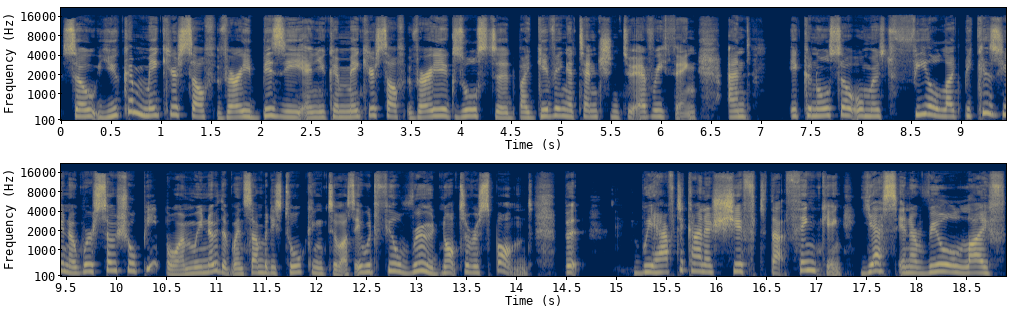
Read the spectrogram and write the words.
So you can make yourself very busy and you can make yourself very exhausted by giving attention to everything. And it can also almost feel like because you know we're social people and we know that when somebody's talking to us it would feel rude not to respond but we have to kind of shift that thinking yes in a real life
